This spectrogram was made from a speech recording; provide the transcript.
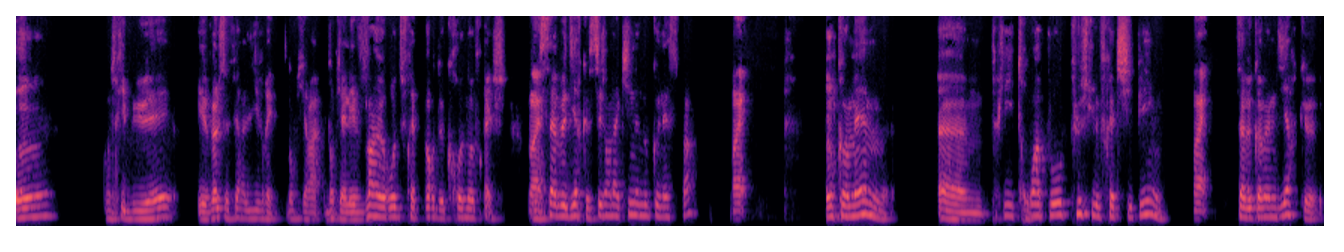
ont contribué et veulent se faire livrer. Donc il y aura donc il y a les 20 euros de frais de port de Chrono Fresh. Donc, ça veut dire que ces gens-là qui ne nous connaissent pas ouais. ont quand même euh, pris trois pots plus le frais de shipping. Ouais. Ça veut quand même dire que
